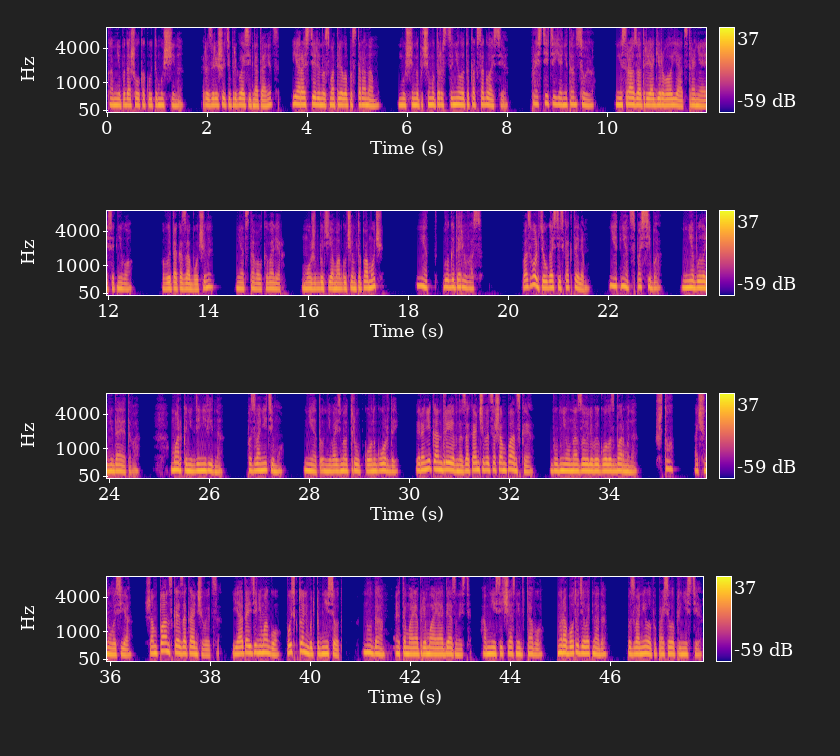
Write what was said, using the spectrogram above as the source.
Ко мне подошел какой-то мужчина. «Разрешите пригласить на танец?» Я растерянно смотрела по сторонам. Мужчина почему-то расценил это как согласие. «Простите, я не танцую». Не сразу отреагировала я, отстраняясь от него. «Вы так озабочены?» — не отставал кавалер. «Может быть, я могу чем-то помочь?» «Нет, благодарю вас». «Позвольте угостить коктейлем». «Нет-нет, спасибо». Мне было не до этого. Марка нигде не видно. Позвонить ему? Нет, он не возьмет трубку, он гордый. «Вероника Андреевна, заканчивается шампанское», — бубнил назойливый голос бармена. «Что?» — очнулась я. «Шампанское заканчивается. Я отойти не могу. Пусть кто-нибудь поднесет. «Ну да, это моя прямая обязанность, а мне сейчас не до того. Но работу делать надо». Позвонила, попросила принести.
